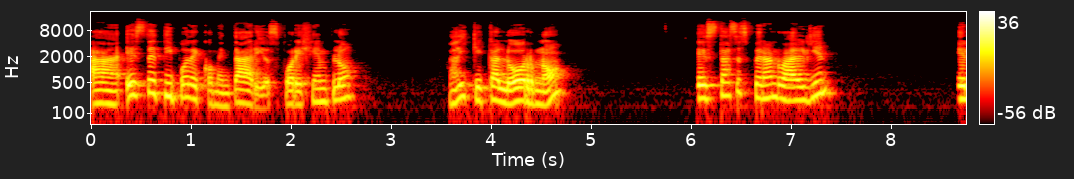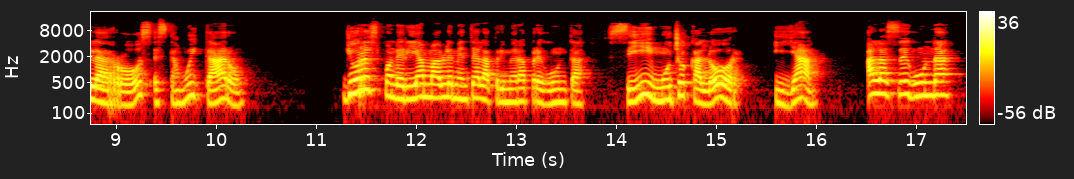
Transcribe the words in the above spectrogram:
a este tipo de comentarios. Por ejemplo, ¡ay, qué calor, ¿no? ¿Estás esperando a alguien? El arroz está muy caro. Yo respondería amablemente a la primera pregunta, sí, mucho calor, y ya. A la segunda,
